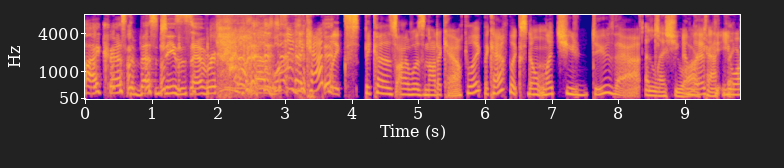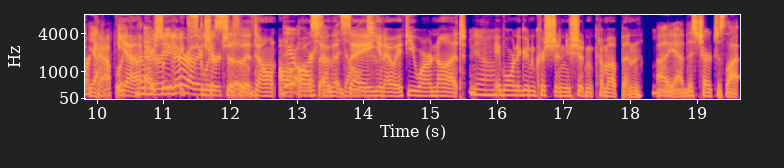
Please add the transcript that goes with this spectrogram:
pie crust, the best Jesus ever. well, see, the Catholics, because I was not a Catholic, the Catholics don't let you do that Unless you are unless Catholic. you are yeah. Catholic. yeah, They're actually, very there are other churches that don't. There are also some that, that say, don't. you know, if you are not Yeah. a born again Christian, you shouldn't come up and. Oh yeah, this church is like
